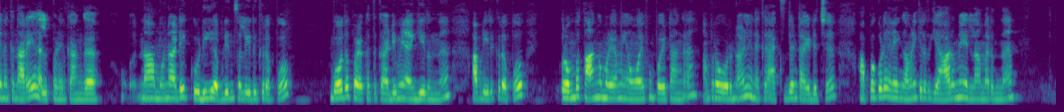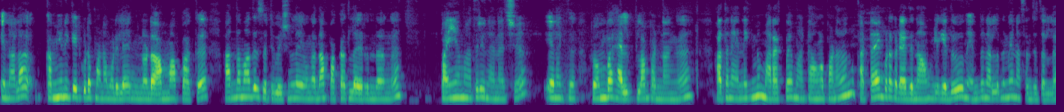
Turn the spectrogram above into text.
எனக்கு நிறைய ஹெல்ப் பண்ணிருக்காங்க நான் முன்னாடி குடி அப்படின்னு சொல்லி இருக்கிறப்போ போதை பழக்கத்துக்கு அடிமையாகி இருந்தேன் அப்படி இருக்கிறப்போ ரொம்ப தாங்க முடியாம என் ஒய்ஃபும் போயிட்டாங்க. அப்புறம் ஒரு நாள் எனக்கு ஆக்சிடென்ட் ஆயிடுச்சு. அப்ப கூட என்னை கவனிக்கிறதுக்கு யாருமே இல்லாம இருந்தேன். என்னால கம்யூனிகேட் கூட பண்ண முடியல என்னோட அம்மா அப்பாக்கு. அந்த மாதிரி சுச்சுவேஷன்ல இவங்க தான் பக்கத்துல இருந்தாங்க. பையன் மாதிரி நினைச்சு எனக்கு ரொம்ப ஹெல்ப்லாம் பண்ணாங்க. அதை நான் என்னைக்குமே மறக்கவே மாட்டேன். அவங்க பண்ணணும்னு கட்டாயம் கூட கிடையாது. நான் அவங்களுக்கு எதுவும் எந்த நல்லதுமே நான் செஞ்சதில்ல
